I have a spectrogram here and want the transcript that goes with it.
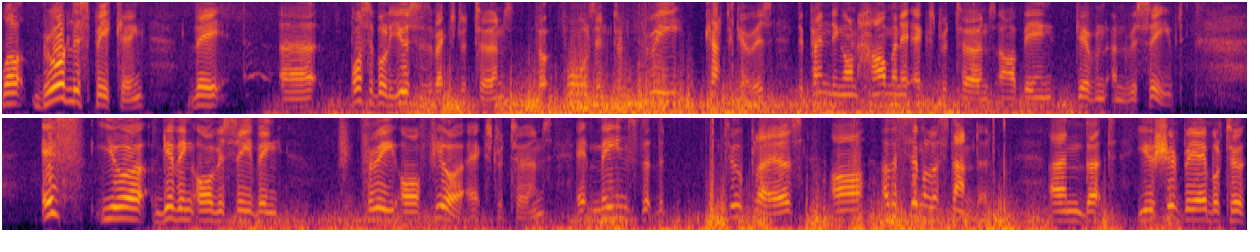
Well, broadly speaking, the uh, possible uses of extra turns falls into three categories depending on how many extra turns are being given and received. If you're giving or receiving three or fewer extra turns, it means that the two players are of a similar standard and that you should be able to,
